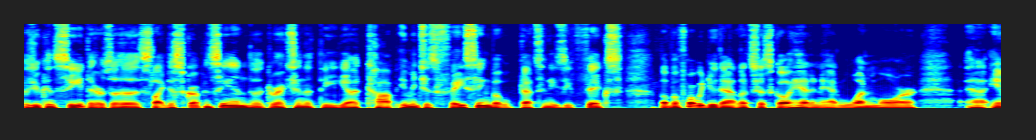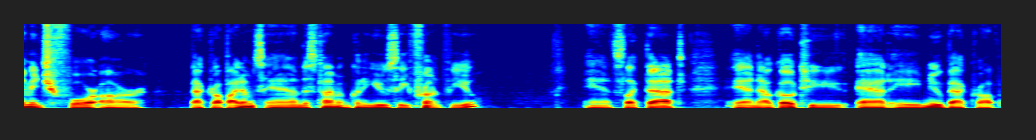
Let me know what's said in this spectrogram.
As you can see, there's a slight discrepancy in the direction that the uh, top image is facing, but that's an easy fix. But before we do that, let's just go ahead and add one more uh, image for our backdrop items. And this time I'm going to use the front view and select that. And now go to add a new backdrop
